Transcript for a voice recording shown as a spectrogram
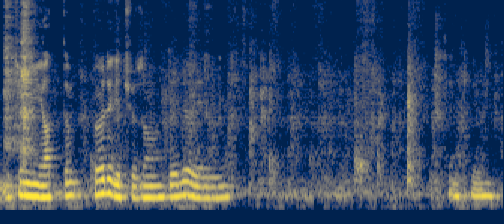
Bütün gün yattım. Böyle geçiyor zaman. Geliyor yani. Thank you.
